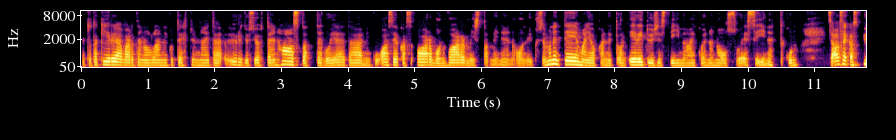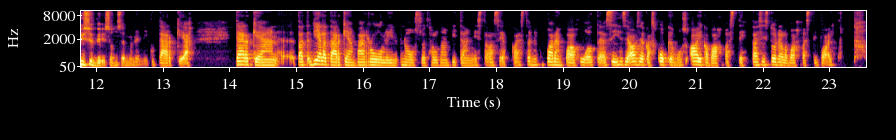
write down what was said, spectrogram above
Me tuota kirjaa varten ollaan niin kuin tehty näitä yritysjohtajien haastatteluja ja tämä niin kuin asiakasarvon varmistaminen on yksi sellainen teema, joka nyt on erityisesti viime aikoina noussut esiin, että kun se asiakaspysyvyys on sellainen niin kuin tärkeä, tärkeään, tai vielä tärkeämpään rooliin noussut, että halutaan pitää niistä asiakkaista niin kuin parempaa huolta ja siihen se asiakaskokemus aika vahvasti, tai siis todella vahvasti vaikuttaa.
